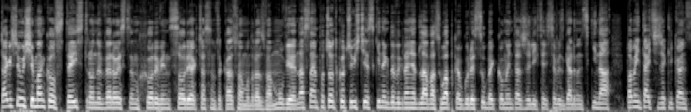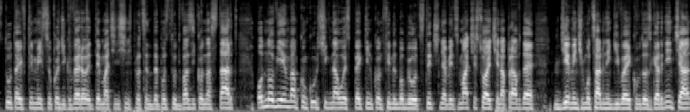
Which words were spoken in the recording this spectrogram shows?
Także siemanko, z tej strony Vero, jestem chory, więc sorry jak czasem to kasłam, od razu wam mówię. Na samym początku oczywiście skinek do wygrania dla was, łapka w górę, subek, komentarz, jeżeli chcecie sobie zgarnąć skina. Pamiętajcie, że klikając tutaj w tym miejscu kodzik Vero, ty macie 10% depozytu 2 ziko na start. Odnowiłem wam konkursik na USP Kill bo był od stycznia, więc macie, słuchajcie, naprawdę 9 mocarnych giveawayków do zgarnięcia.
